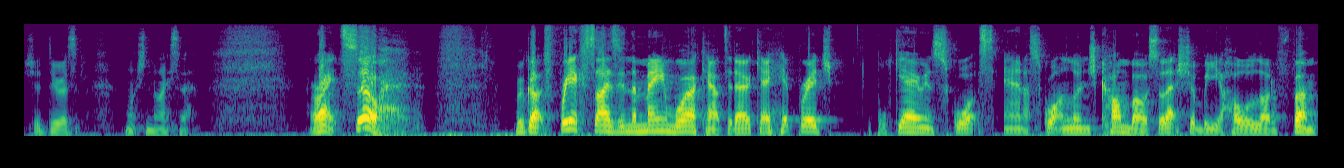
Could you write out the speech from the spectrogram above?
Should do us much nicer. All right, so we've got three exercises in the main workout today. Okay, hip bridge, Bulgarian squats, and a squat and lunge combo. So that should be a whole lot of fun.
